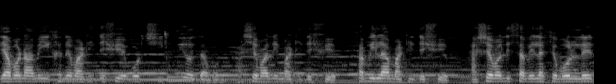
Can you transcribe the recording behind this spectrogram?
যেমন আমি এখানে মাটিতে শুয়ে পড়ছি, তুমিও তেমন। হাসেম আলী মাটিতে শুয়ে, সাবিলা মাটিতে শুয়ে হাসেম আলী সাবিলাকে বললেন,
